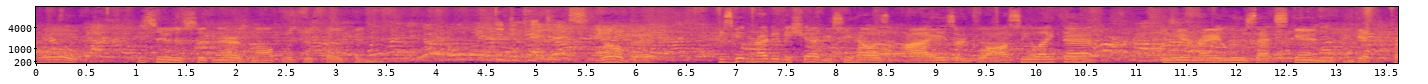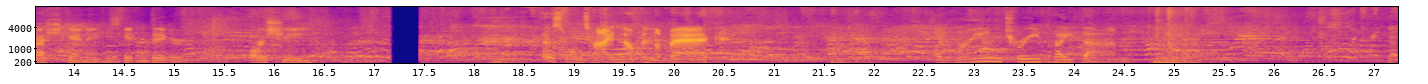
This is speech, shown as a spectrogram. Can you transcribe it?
Oh, you see him just sitting there? His mouth was just open. Did you catch this? A little bit. He's getting ready to shed. You see how his eyes are glossy like that? He's getting ready to lose that skin and get fresh skin and he's getting bigger. Or she. This one's hiding up in the back. A green tree python. The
